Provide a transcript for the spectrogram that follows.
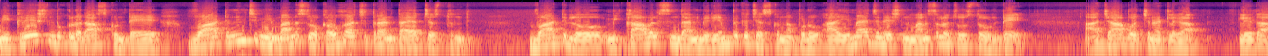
మీ క్రియేషన్ బుక్లో రాసుకుంటే వాటి నుంచి మీ మనసు ఒక ఊహా చిత్రాన్ని తయారు చేస్తుంది. వాటిలో మీకు కావలసిన దాన్ని మీరు ఎంపిక చేసుకున్నప్పుడు ఆ ఇమాజినేషన్ మనసులో చూస్తూ ఉంటే ఆ జాబ్ వచ్చినట్లుగా లేదా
